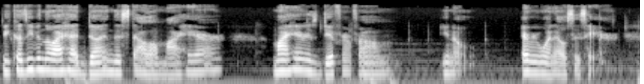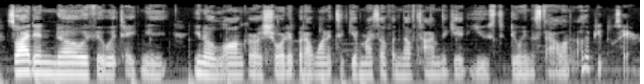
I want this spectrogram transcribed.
Because even though I had done this style on my hair, my hair is different from, you know, everyone else's hair. So I didn't know if it would take me, you know, longer or shorter, but I wanted to give myself enough time to get used to doing the style on other people's hair.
